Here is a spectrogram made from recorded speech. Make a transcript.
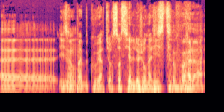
Euh, ils n'ont pas de couverture sociale de journalistes. Voilà.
